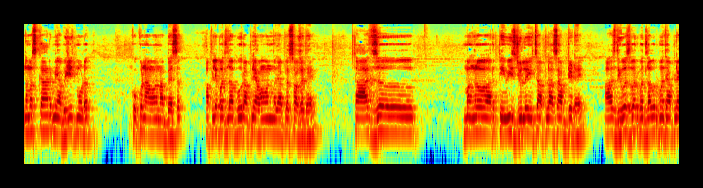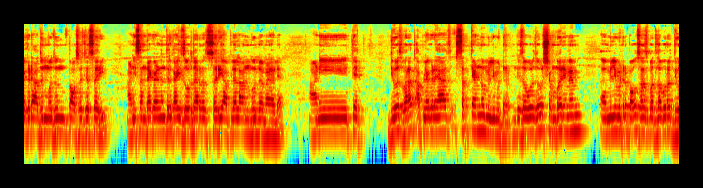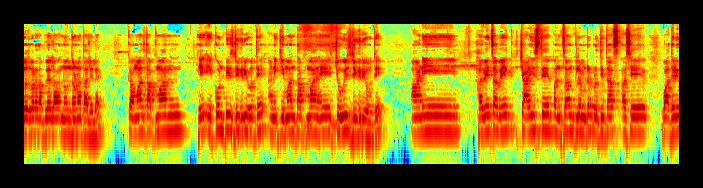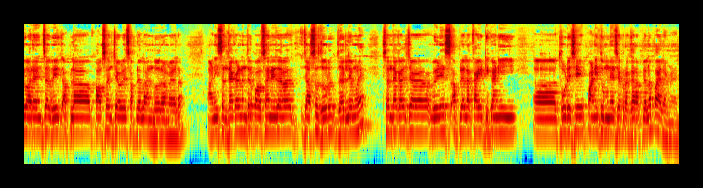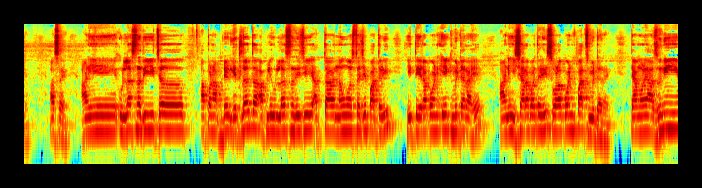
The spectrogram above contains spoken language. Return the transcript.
नमस्कार मी अभिजित मोडक कोकण हवामान अभ्यासक. आपले बदलापूर आपल्या हवामानमध्ये आपलं स्वागत आहे. तर आज मंगळवार तेवीस जुलैचा आपला असा अपडेट आहे. आज दिवसभर बदलापूरमध्ये आपल्याकडे अधूनमधून पावसाच्या सरी आणि संध्याकाळनंतर काही जोरदार सरी आपल्याला अनुभवायला मिळाल्या. आणि त्या दिवसभरात आपल्याकडे आज सत्त्याण्णव मिलीमीटर म्हणजे जवळजवळ शंभर एम एम मिलीमीटर पाऊस आज बदलापुरात दिवसभरात आपल्याला नोंदवण्यात आलेला आहे. कमाल तापमान हे एकोणतीस डिग्री होते आणि किमान तापमान हे चोवीस डिग्री होते. आणि हवेचा वेग चाळीस ते पंचावन्न किलोमीटर प्रति तास असे वादळी वाऱ्यांचा वेग आपला पावसांच्या वेळेस आपल्याला अनुभवायला मिळाला. आणि संध्याकाळनंतर पावसाने जरा जास्त जोर धरल्यामुळे संध्याकाळच्या वेळेस आपल्याला काही ठिकाणी थोडेसे पाणी तुंबण्याचे प्रकार आपल्याला पाहायला मिळाले. असं आहे. आणि उल्हास नदीचं आपण अपडेट घेतलं तर आपली उल्हास नदीची आत्ता नऊ वाजताची पातळी ही तेरा पॉईंट एक मीटर आहे आणि इशारा पातळी ही सोळा पॉईंट पाच मीटर आहे. त्यामुळे अजूनही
